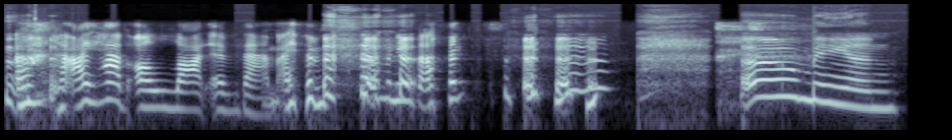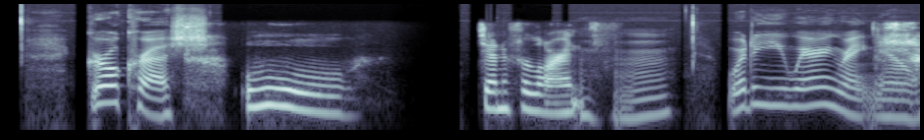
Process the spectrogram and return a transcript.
I have a lot of them. I have so many thoughts oh man. Girl crush. Ooh. Jennifer Lawrence. Mm-hmm. What are you wearing right now?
